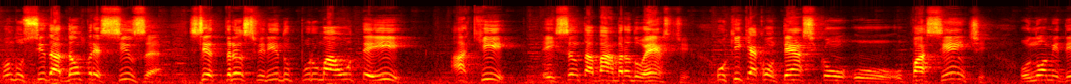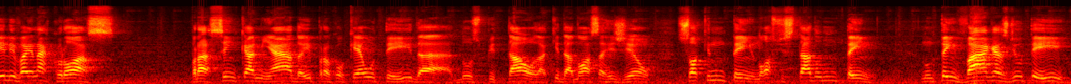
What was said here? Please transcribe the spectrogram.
quando o cidadão precisa ser transferido por uma UTI aqui em Santa Bárbara do Oeste. O que, que acontece com o, o paciente? O nome dele vai na cross para ser encaminhado aí para qualquer UTI da, do hospital aqui da nossa região. Só que não tem, nosso estado não tem. Não tem vagas de UTI.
